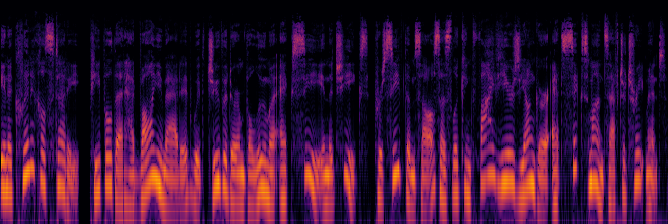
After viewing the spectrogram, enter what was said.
In a clinical study, people that had volume added with Juvederm Voluma XC in the cheeks perceived themselves as looking five years younger at six months after treatment.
